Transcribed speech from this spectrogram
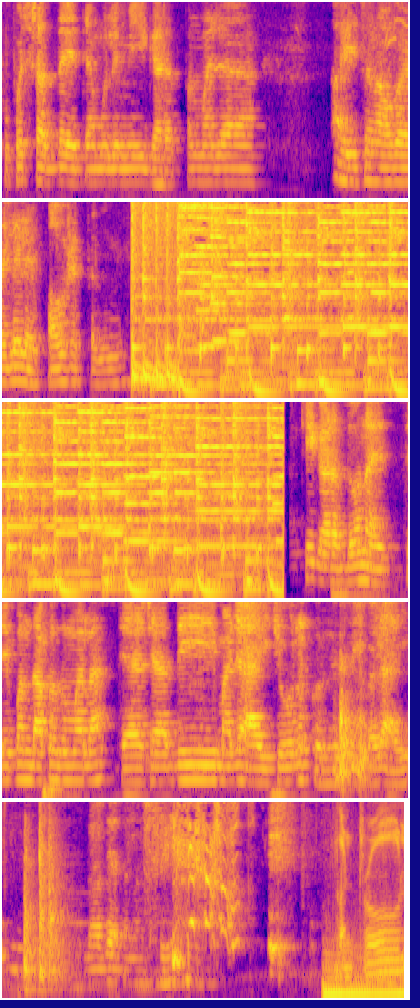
खूपच श्रद्धा आहे त्यामुळे मी घरात पण माझ्या आईचं नाव काढलेलं आहे. पाहू शकता तुम्ही. आणखी घरात दोन आहेत ते पण दाखव तुम्हाला. त्याच्या आधी माझ्या आईची ओळख करून देतो. ही बघा आई. जाऊ नंतर. Control.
